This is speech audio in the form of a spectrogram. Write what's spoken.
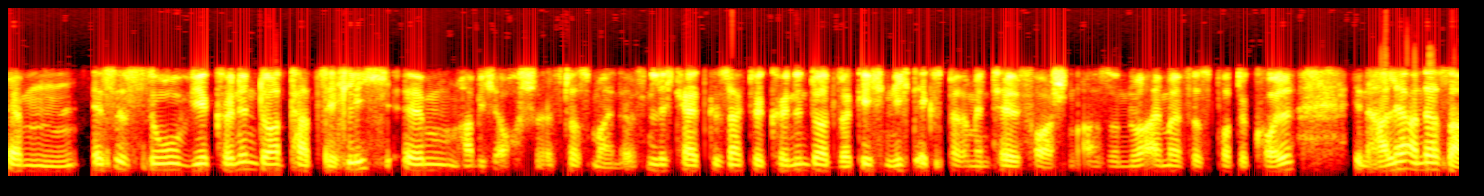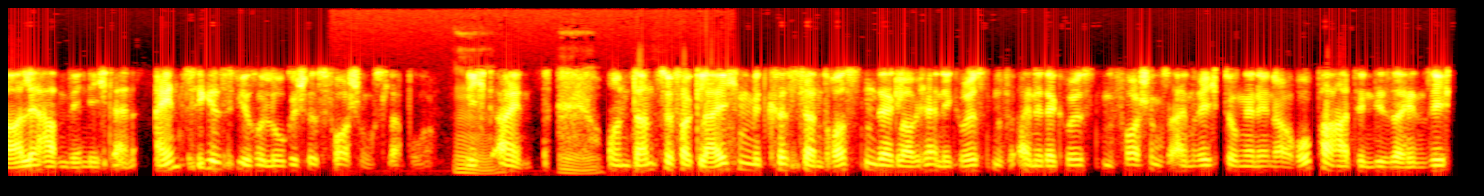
Ähm, es ist so, wir können dort tatsächlich, ähm, habe ich auch schon öfters mal in der Öffentlichkeit gesagt, wir können dort wirklich nicht experimentell forschen. Also nur einmal fürs Protokoll. In Halle an der Saale haben wir nicht ein einziges virologisches Forschungslabor, mhm. nicht eins. Mhm. Und dann zu vergleichen mit Christian Drosten, der, glaube ich, eine, größten, eine der größten Forschungseinrichtungen in Europa hat in dieser Hinsicht,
